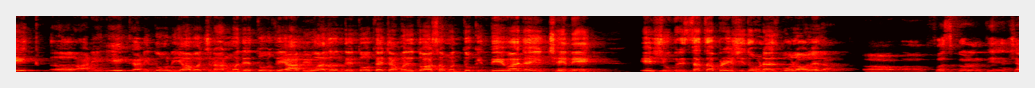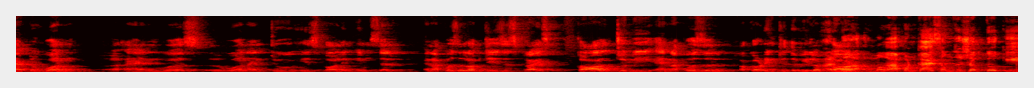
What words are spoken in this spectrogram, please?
एक अ, आणि एक आणि दोन या वचनांमध्ये तो जे अभिवादन देतो त्याच्यामध्ये तो असं म्हणतो की देवाच्या इच्छेने येशू ख्रिस्ताचा प्रेषित होण्यास बोलावलेला Uh, uh, First Corinthians chapter 1 uh, and verse uh, 1 and 2, he's calling himself an apostle of Jesus Christ, called to be an apostle according to the will of आणि God. मग मग आपण काय समजू शकतो की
